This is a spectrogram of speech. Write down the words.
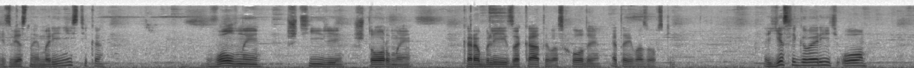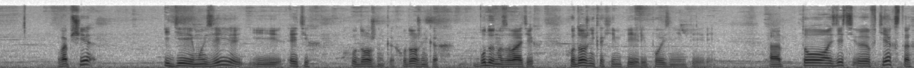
известная маринистика, волны, штили, штормы, корабли, закаты, восходы. Это Ивазовский. Если говорить о вообще идее музея и этих художниках, художниках, буду называть их художниках империи, поздней империи, а, то здесь э, в текстах,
